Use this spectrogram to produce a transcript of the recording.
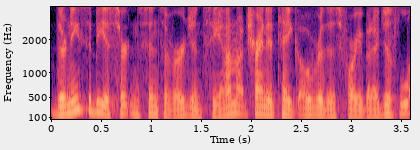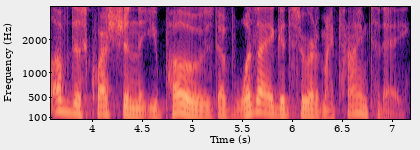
there needs to be a certain sense of urgency and i'm not trying to take over this for you but i just love this question that you posed of was i a good steward of my time today?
